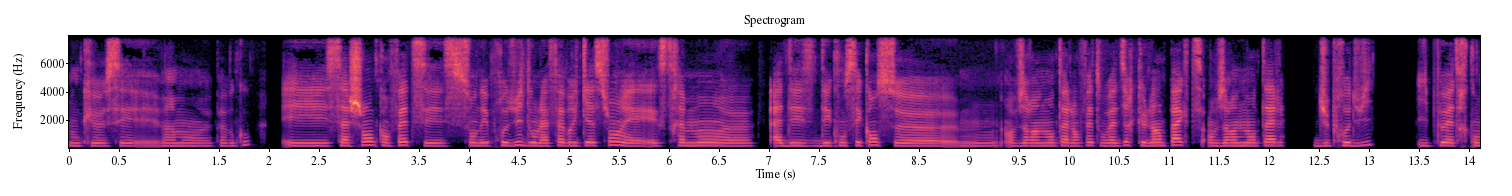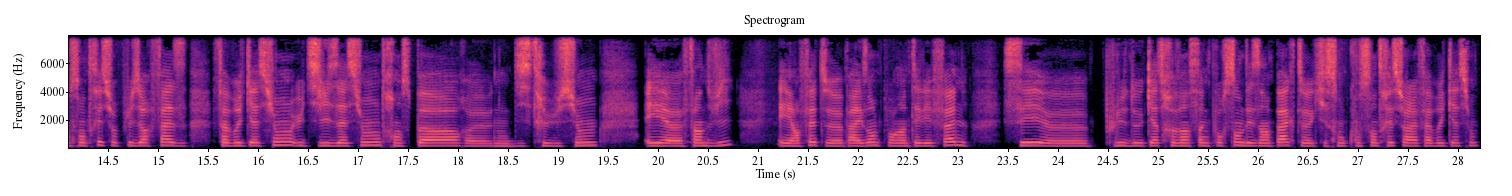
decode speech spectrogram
Donc, euh, c'est vraiment pas beaucoup. Et sachant qu'en fait, ce sont des produits dont la fabrication est extrêmement. a des, des conséquences environnementales. En fait, on va dire que l'impact environnemental du produit il peut être concentré sur plusieurs phases fabrication, utilisation, transport, euh, donc distribution et euh, fin de vie. Et en fait, euh, par exemple, pour un téléphone, c'est plus de 85% des impacts qui sont concentrés sur la fabrication.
